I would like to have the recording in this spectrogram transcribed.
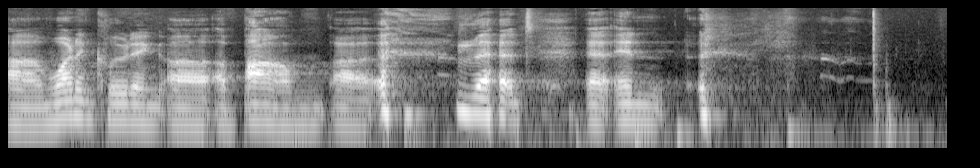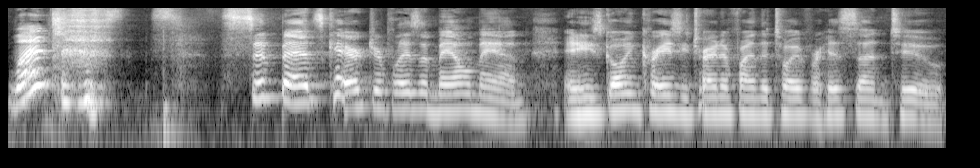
Um, one including uh, a bomb uh, that uh, in What? Sinbad's character plays a mailman and he's going crazy trying to find the toy for his son too.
